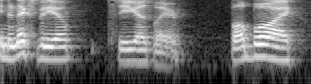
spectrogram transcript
in the next video. See you guys later. Bye bye.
